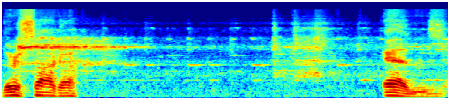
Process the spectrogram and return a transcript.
Their saga ends.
